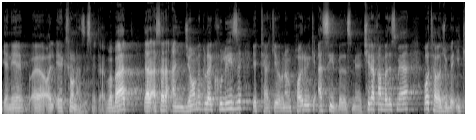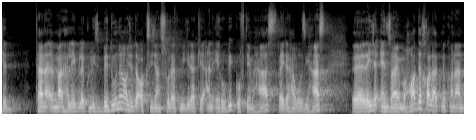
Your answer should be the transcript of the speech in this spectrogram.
یعنی الکترون از دست میده. و بعد در اثر انجام گلایکولیز یک ترکیب به نام pyruvic acid به دست میاد چی رقم به دست میاد با توجه به ای که مرحله گلایکولیز بدون موجود اکسیژن صورت می‌گیره که anaerobic گفتیم هست غیر هوازی هست در اینجا انزایم ها دخالت می‌کنن.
